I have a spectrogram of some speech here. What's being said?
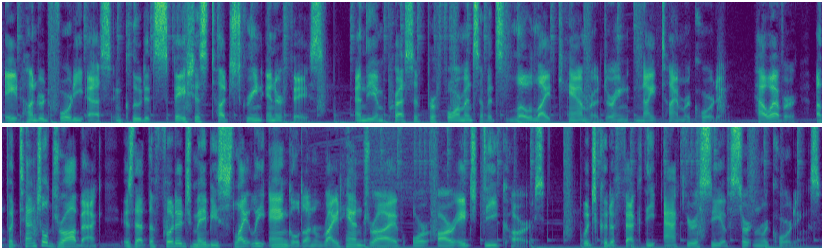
G840S include its spacious touchscreen interface and the impressive performance of its low-light camera during nighttime recording. However, a potential drawback is that the footage may be slightly angled on right-hand drive or RHD cars, which could affect the accuracy of certain recordings.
